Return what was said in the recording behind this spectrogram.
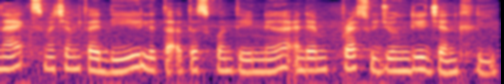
Next, macam tadi, letak atas container and then press hujung dia gently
